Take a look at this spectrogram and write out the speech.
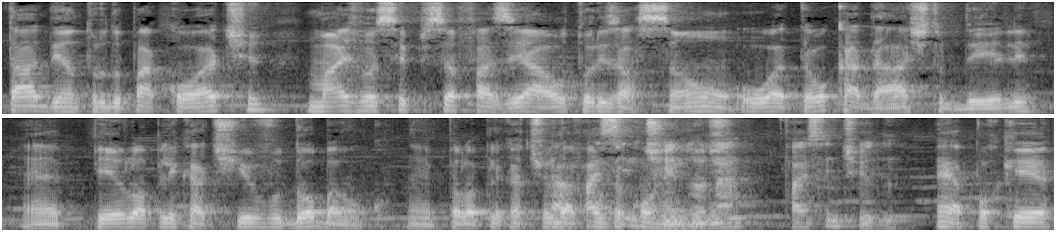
tá dentro do pacote, mas você precisa fazer a autorização ou até o cadastro dele é, pelo aplicativo do banco, né? pelo aplicativo ah, da faz conta sentido, corrente. né? Faz sentido. É, porque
